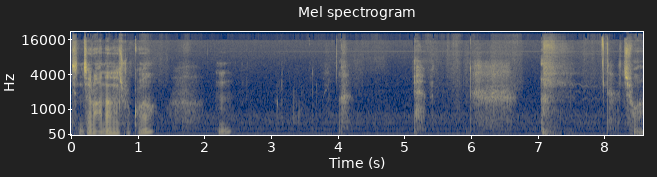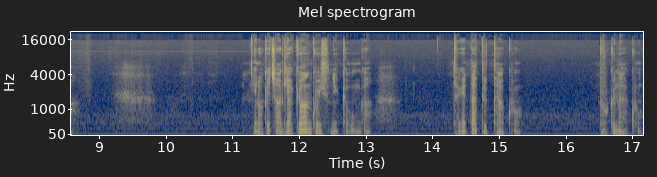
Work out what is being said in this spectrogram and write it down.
진짜로 안 안아줄 거야? 응? 좋아. 이렇게 자기가 껴안고 있으니까 뭔가 되게 따뜻하고 포근하고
